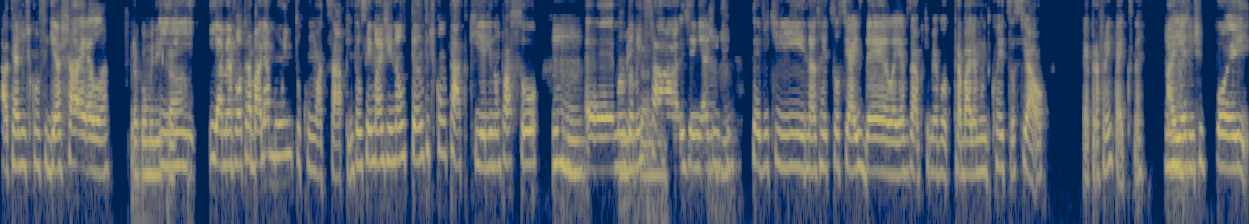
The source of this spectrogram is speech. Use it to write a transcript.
até a gente conseguir achar ela. Para comunicar. E, e a minha avó trabalha muito com o WhatsApp. Então, você imagina o tanto de contato que ele não passou, Uhum. é, mandou Mensagem. mensagem, a gente Uhum. Teve que ir nas redes sociais dela e avisar, porque minha avó trabalha muito com rede social. É pra Frentex, né? Aí a Uhum. gente foi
